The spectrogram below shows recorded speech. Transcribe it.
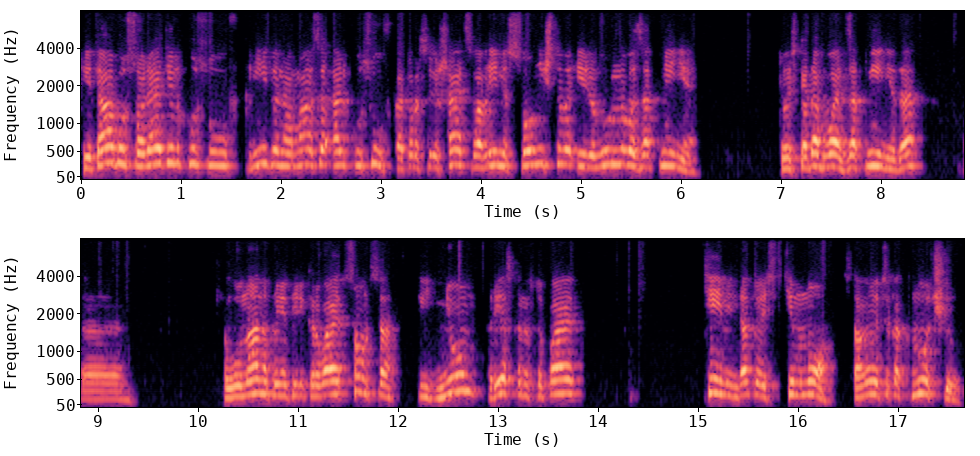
Китабу Салят Кусуф, книга намаза Аль-Кусуф, которая совершается во время солнечного или лунного затмения. То есть, когда бывает затмение, да, э, луна, например, перекрывает солнце, и днем резко наступает темень, да, то есть темно, становится как ночью.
